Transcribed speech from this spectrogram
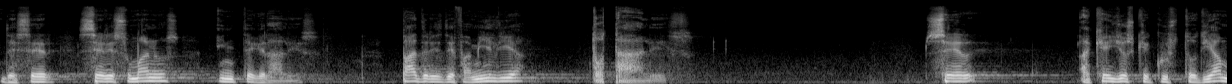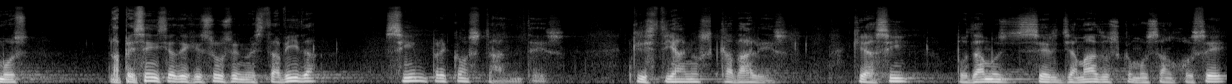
de ser seres humanos integrales, padres de familia totales, ser aquellos que custodiamos la presencia de Jesús en nuestra vida, siempre constantes, cristianos cabales, que así podamos ser llamados como San José,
